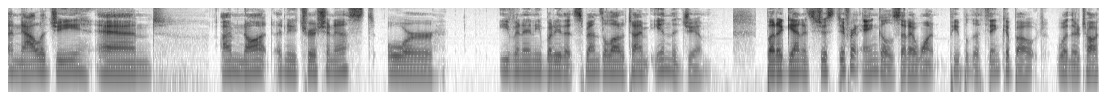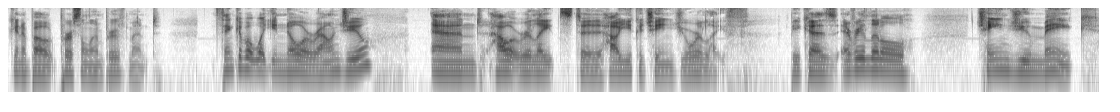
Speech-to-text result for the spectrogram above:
analogy, and I'm not a nutritionist or even anybody that spends a lot of time in the gym. But again, it's just different angles that I want people to think about when they're talking about personal improvement. Think about what you know around you and how it relates to how you could change your life. Because every little change you make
